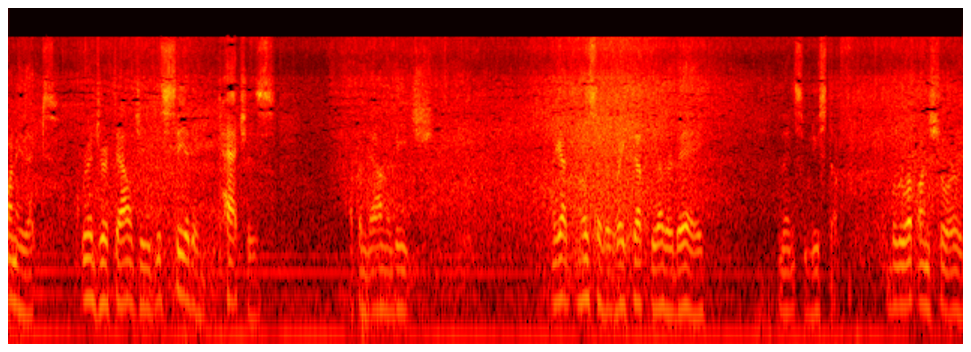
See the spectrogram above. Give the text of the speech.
It's funny that red drift algae, you just see it in patches up and down the beach. I got most of it raked up the other day, and then some new stuff blew up on shore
